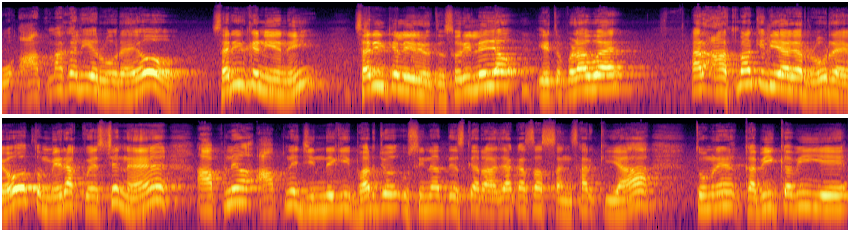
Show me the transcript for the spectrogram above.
वो आत्मा के लिए रो रहे हो? शरीर के लिए नहीं, शरीर के लिए तो शरीर ले जाओ, ये तो पड़ा हुआ है। और आत्मा के लिए अगर रो रहे हो तो मेरा क्वेश्चन है, आपने आपने ज़िंदगी भर जो उसीनत देश का राजा का साथ संसार किया, तुमने कभी कभी ये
